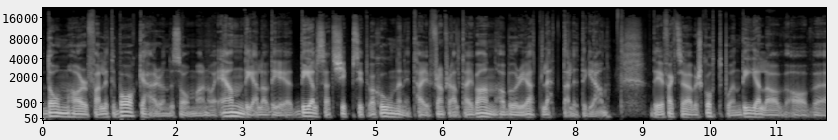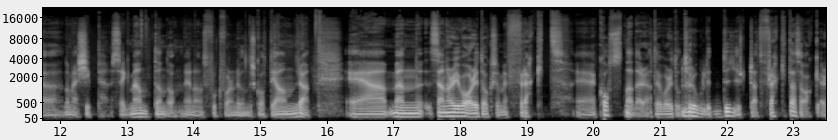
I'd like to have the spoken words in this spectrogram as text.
de har fallit tillbaka här under sommaren och en del av det är dels att chipsituationen i Tai- framförallt Taiwan har börjat lätta lite grann. Det är faktiskt överskott på en del av, av eh, de här chipsegmenten då, medan fortfarande underskott i andra. Eh, Men sen har det ju varit också med fraktkostnader, att det har varit otroligt dyrt att frakta saker.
